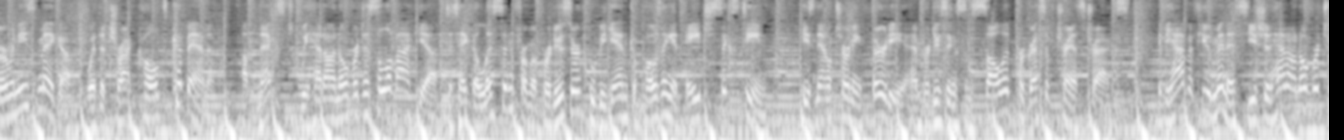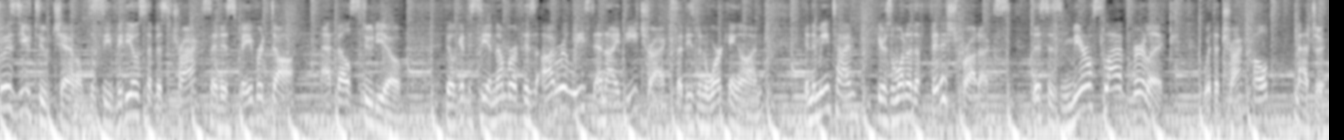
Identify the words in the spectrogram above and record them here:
Germany's Mega with a track called Cabana. Up next, we head on over to Slovakia to take a listen from a producer who began composing at age 16. He's now turning 30 and producing some solid progressive trance tracks. If you have a few minutes, you should head on over to his YouTube channel to see videos of his tracks and his favorite DAW, FL Studio. You'll get to see a number of his unreleased and ID tracks that he's been working on. In the meantime, here's one of the finished products. This is Miroslav Vrlik with a track called Magic.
